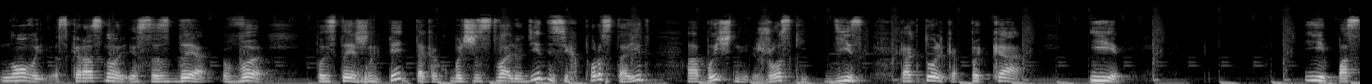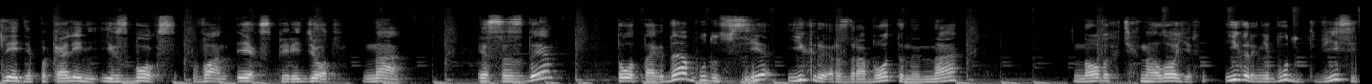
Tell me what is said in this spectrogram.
новый скоростной SSD в PlayStation 5, так как у большинства людей до сих пор стоит обычный жесткий диск. Как только ПК и и последнее поколение Xbox One X перейдет на SSD, то тогда будут все игры разработаны на новых технологиях. Игры не будут весить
